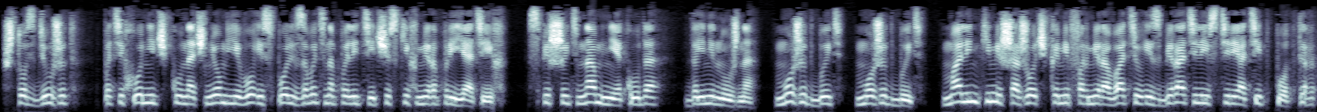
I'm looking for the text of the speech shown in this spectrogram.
что сдюжит, потихонечку начнем его использовать на политических мероприятиях. Спешить нам некуда, да и не нужно. Может быть, может быть, маленькими шажочками формировать у избирателей стереотип Поттер,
